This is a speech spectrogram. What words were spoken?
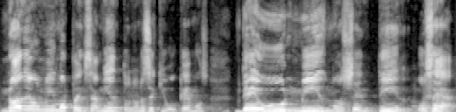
no de un mismo pensamiento, no nos equivoquemos, de un mismo sentir. O sea,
